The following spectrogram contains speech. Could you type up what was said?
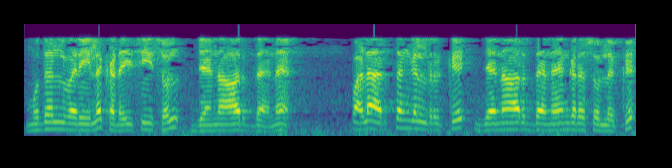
முதல் வரியில கடைசி சொல் ஜனார்தன. பல அர்த்தங்கள் இருக்கு ஜனார்தனங்கிற சொல்லுக்கு.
